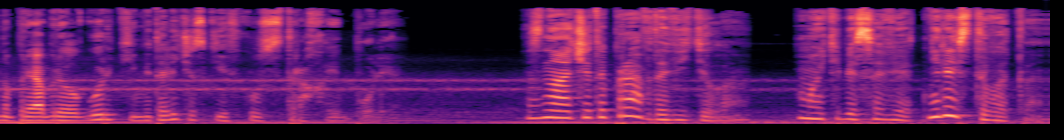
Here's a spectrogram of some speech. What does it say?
но приобрел горький металлический вкус страха и боли. Значит, и правда видела. Мой тебе совет, не лезь ты в это.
